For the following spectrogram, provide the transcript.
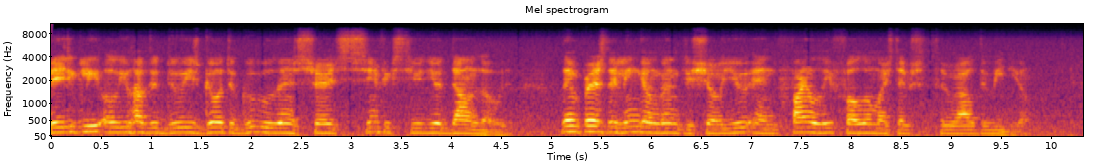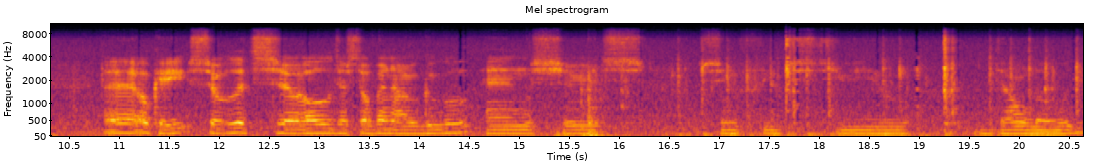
Basically all you have to do is go to Google and search Synfig Studio download. Then press the link I'm going to show you and finally follow my steps throughout the video. Uh, okay, so let's uh, all just open our Google and search Synfig Studio download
